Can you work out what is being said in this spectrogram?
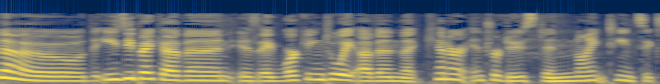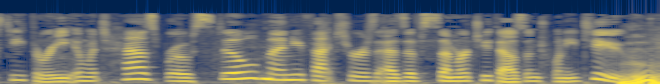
so the Easy Bake Oven is a working toy oven that Kenner introduced in 1963 and which Hasbro still manufactures as of summer 2022.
